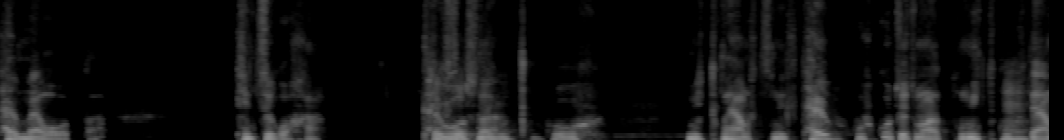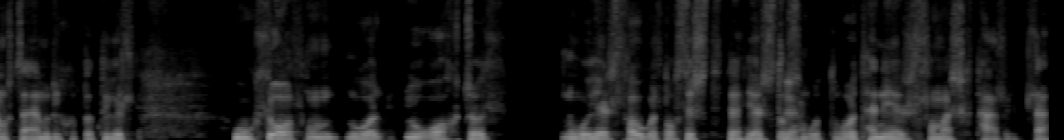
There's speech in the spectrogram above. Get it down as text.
50 8 удаа тэмцээг баха. 50 удаа хөөх мэдгүй ямар ч нэг 50 хүрэхгүй ч гэж магадгүй мэдгүй ямар ч амар их удаа. Тэгэл өглөө болгон нөгөө юугаа огчвол нөгөө ярилцлага өгвөл дуусна шүү дээ ярьж дуусангууд нөгөө таны ярилцлага маш их таалагдлаа.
